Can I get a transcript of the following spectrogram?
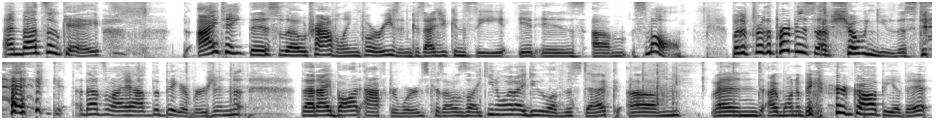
And that's okay. I take this though traveling for a reason because as you can see, it is um small. But for the purpose of showing you this deck, that's why I have the bigger version that I bought afterwards because I was like, you know what, I do love this deck. Um and I want a bigger copy of it.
